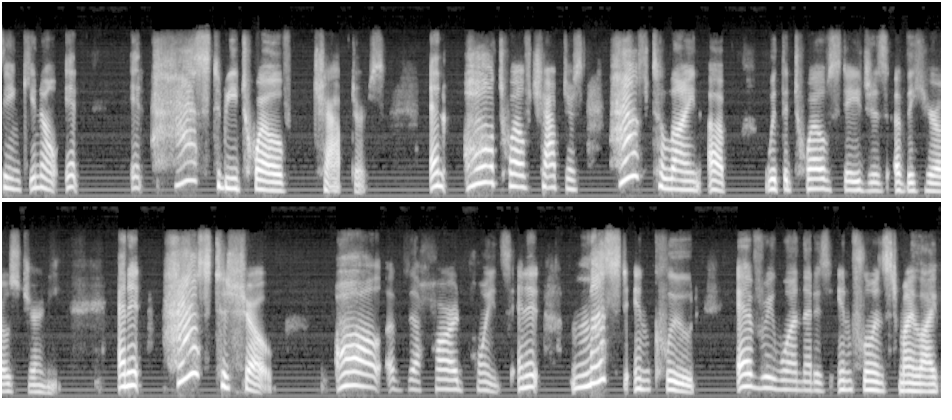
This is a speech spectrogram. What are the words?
think you know it it has to be 12 chapters and all 12 chapters have to line up with the 12 stages of the hero's journey. And it has to show all of the hard points, and it must include everyone that has influenced my life.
